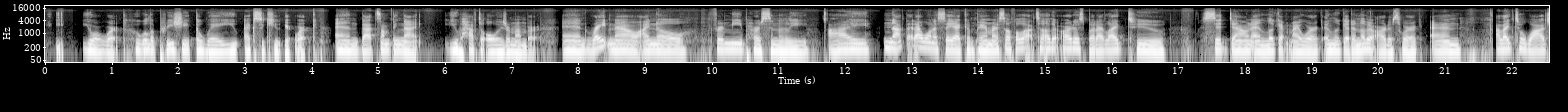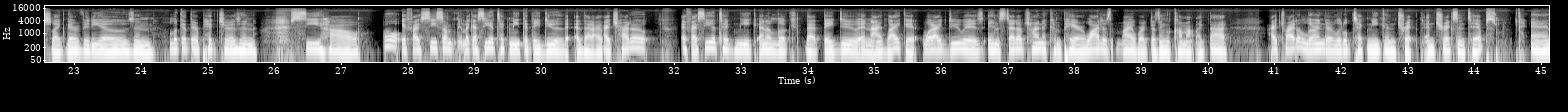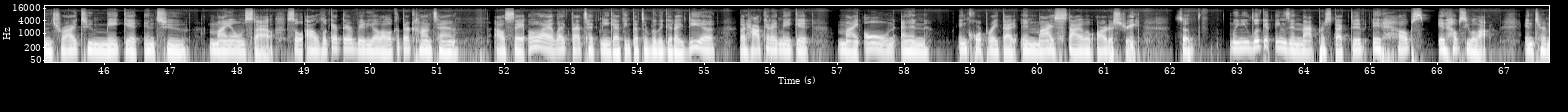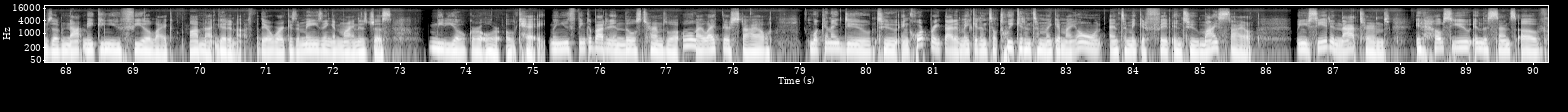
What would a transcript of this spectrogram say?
your work, who will appreciate the way you execute your work. And that's something that you have to always remember. And right now, I know for me personally, I not that I want to say I compare myself a lot to other artists, but I like to sit down and look at my work and look at another artist's work and I like to watch like their videos and look at their pictures and see how oh. if i see something like i see a technique that they do that, that I, I try to if i see a technique and a look that they do and i like it what i do is instead of trying to compare why does my work doesn't come out like that i try to learn their little technique and trick and tricks and tips and try to make it into my own style. So i'll look at their video i'll look at their content I'll say, Oh, I like that technique. I think that's a really good idea. But how can I make it my own and incorporate that in my style of artistry? So when you look at things in that perspective, it helps it helps you a lot in terms of not making you feel like I'm not good enough. Their work is amazing and mine is just mediocre or okay. When you think about it in those terms, well, oh, I like their style what can I do to incorporate that and make it into tweak it into make it my own and to make it fit into my style? When you see it in that terms, it helps you in the sense of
